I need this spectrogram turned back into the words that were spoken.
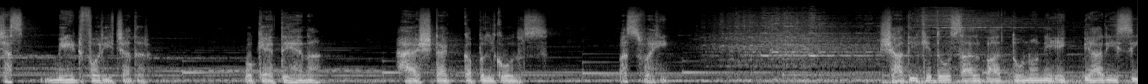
just made for each other वो कहते हैं ना हैश टैग कपल गोल्स बस वही। शादी के दो साल बाद दोनों ने एक प्यारी सी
